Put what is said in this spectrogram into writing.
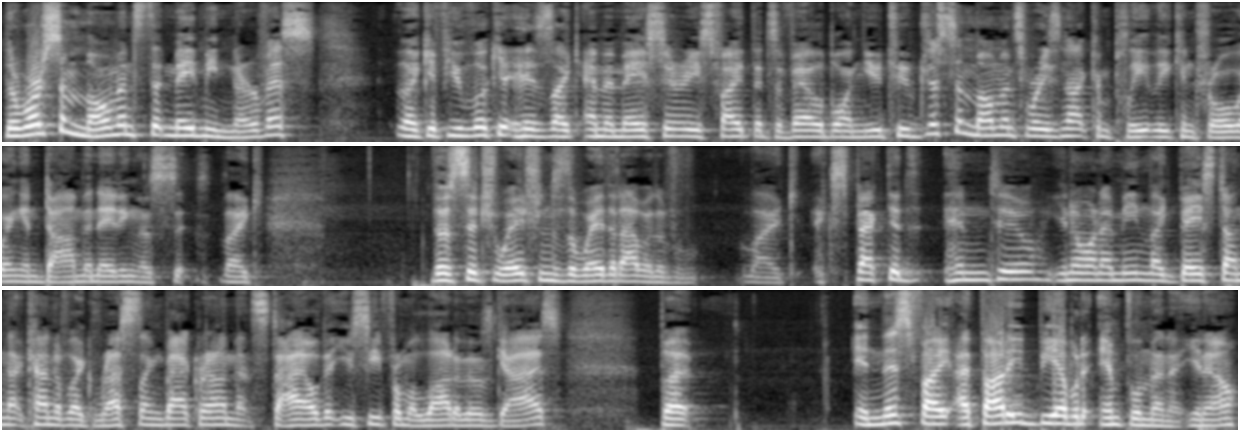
There were some moments that made me nervous. Like if you look at his like MMA series fight that's available on YouTube, just some moments where he's not completely controlling and dominating those like those situations the way that I would have like expected him to. You know what I mean? Like based on that kind of like wrestling background, that style that you see from a lot of those guys. But in this fight, I thought he'd be able to implement it, you know?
